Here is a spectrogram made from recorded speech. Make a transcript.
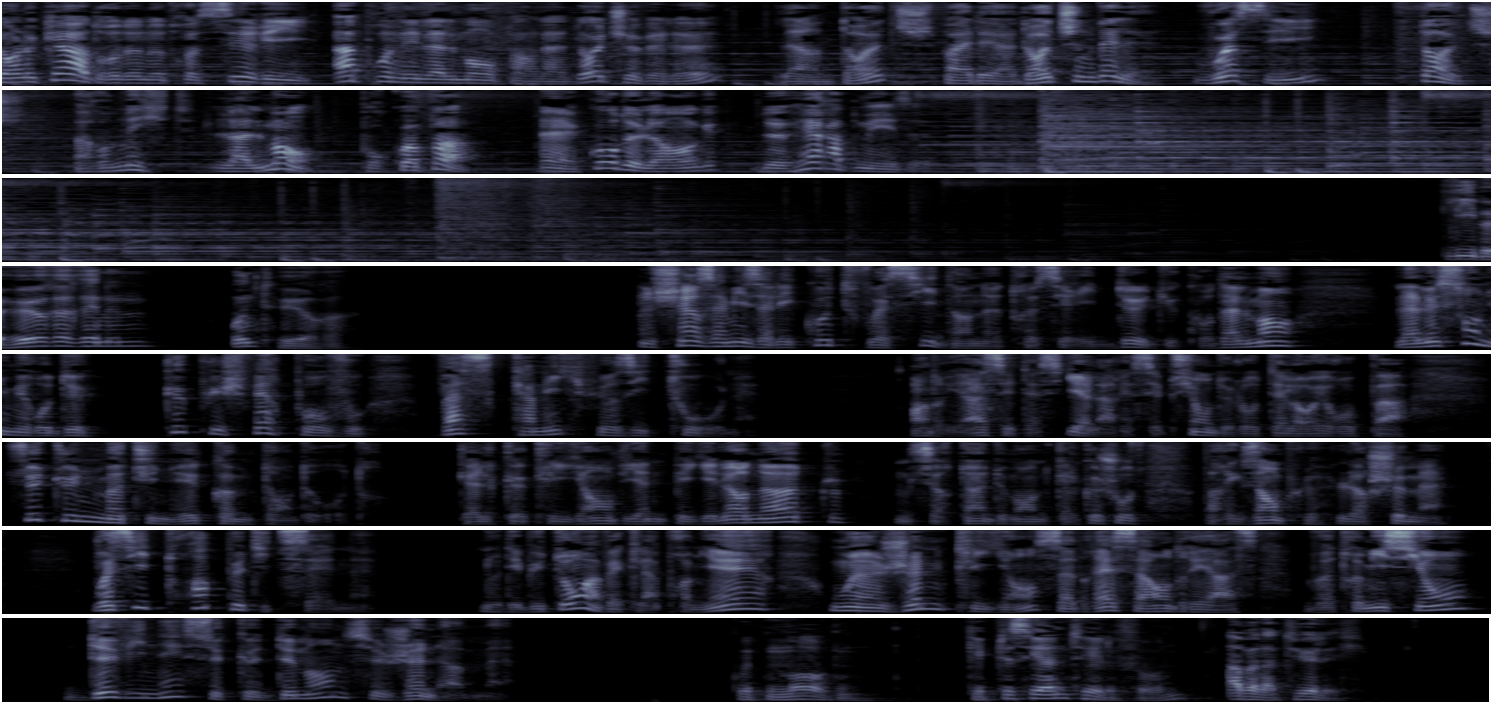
Dans le cadre de notre série Apprenez l'allemand par la Deutsche Welle, Lernt Deutsch bei der Deutschen Welle. voici Deutsch, warum nicht? l'allemand, pourquoi pas, un cours de langue de Herat Mese. Liebe Hörerinnen und Hörer. Chers amis à l'écoute, voici dans notre série 2 du cours d'allemand la leçon numéro 2. Que puis-je faire pour vous? Was kann ich für Sie tun? Andreas est assis à la réception de l'hôtel Europa. C'est une matinée comme tant d'autres. Quelques clients viennent payer leurs notes, certains demandent quelque chose, par exemple leur chemin. Voici trois petites scènes. Nous débutons avec la première où un jeune client s'adresse à Andreas. Votre mission? Devinez ce que demande ce jeune homme. Guten Morgen. Gibt es hier ein Telefon? Aber natürlich.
